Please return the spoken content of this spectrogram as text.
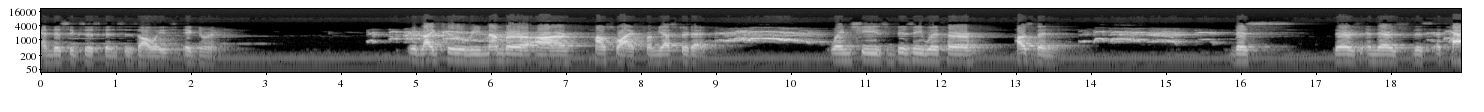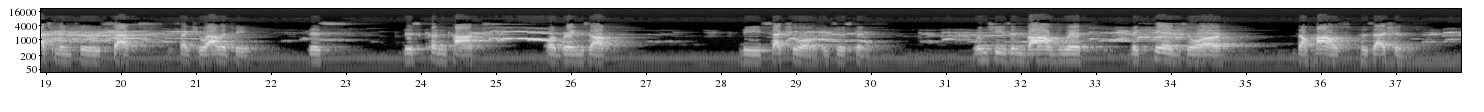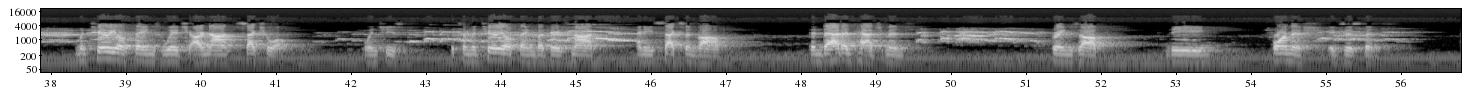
And this existence is always ignorant. We'd like to remember our housewife from yesterday. When she's busy with her husband, this there's, and there's this attachment to sex, sexuality. This, this concocts or brings up the sexual existence. When she's involved with the kids or the house possessions, material things which are not sexual. When she's, it's a material thing, but there's not any sex involved then that attachment brings up the formish existence.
